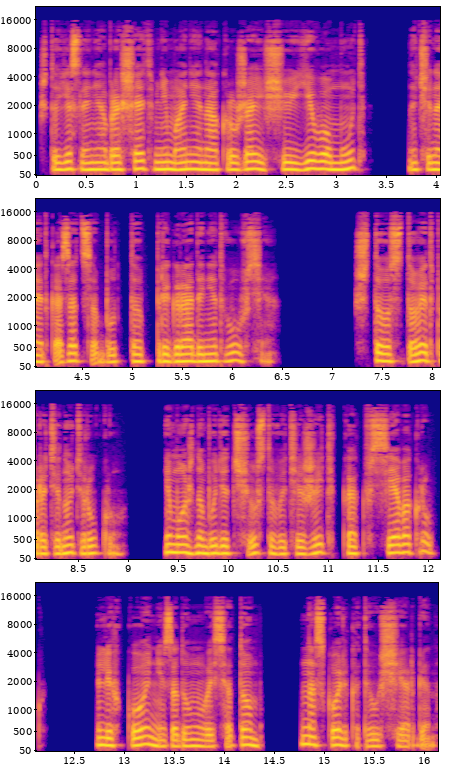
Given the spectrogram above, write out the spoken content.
что если не обращать внимания на окружающую его муть, начинает казаться, будто преграды нет вовсе. Что стоит протянуть руку, и можно будет чувствовать и жить, как все вокруг, легко, не задумываясь о том, насколько ты ущербен.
